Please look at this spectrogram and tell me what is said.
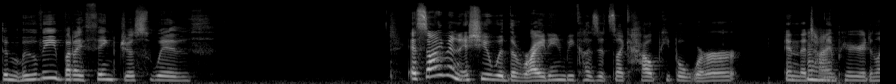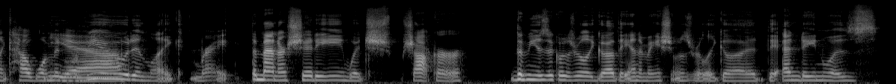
the movie, but I think just with it's not even an issue with the writing because it's like how people were in the time period and like how women Yeah. were viewed and like Right. the men are shitty, which shocker. The music was really good, the animation was really good, the ending was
